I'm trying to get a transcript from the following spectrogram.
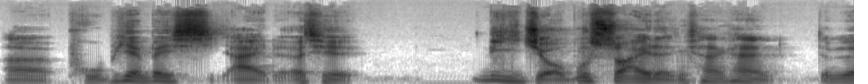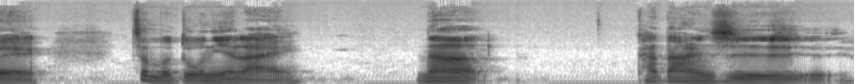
呃普遍被喜爱的，而且。历久不衰的，你看看对不对？这么多年来，那他当然是，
